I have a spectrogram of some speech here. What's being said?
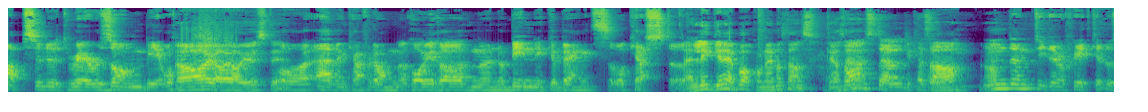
Absolut Rare Zombie och, Ja, ja, ja, just det. och även kanske de Roy Rövmun och Binnike Bengts orkester. Den ligger där bakom dig någonstans. Kan jag säga. Vanställd kassett. Ja, ja. Mm, den tyckte jag var skitkul. Och,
